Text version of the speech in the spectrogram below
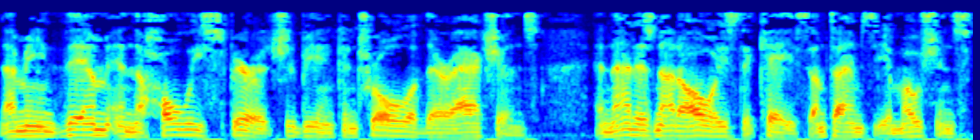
I mean them and the Holy Spirit should be in control of their actions. And that is not always the case. Sometimes the emotions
